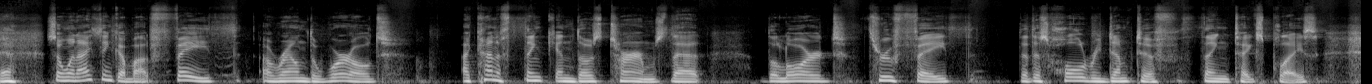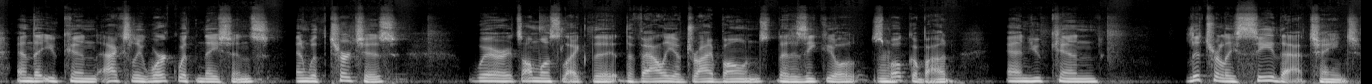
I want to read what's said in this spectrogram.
Yeah. So when I think about faith around the world, I kind of think in those terms that the Lord, through faith, that this whole redemptive thing takes place, and that you can actually work with nations and with churches where it's almost like the, the valley of dry bones that Ezekiel spoke mm. about, and you can literally see that change.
